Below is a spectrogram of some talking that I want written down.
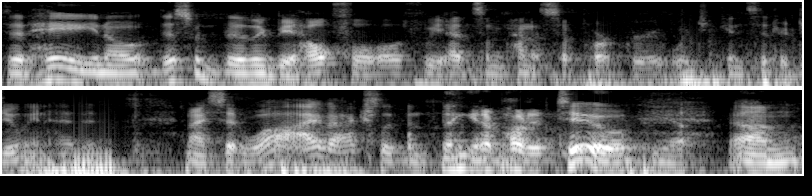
said, "Hey, you know, this would really be helpful if we had some kind of support group. Would you consider doing it?" And, and I said, "Well, I've actually been thinking about it too. Um,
